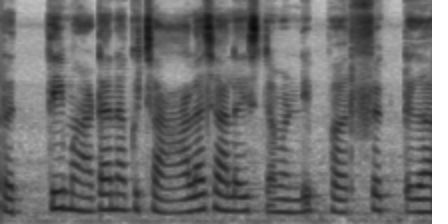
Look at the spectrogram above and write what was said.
ప్రతి మాట నాకు చాలా చాలా ఇష్టం అండి పర్ఫెక్ట్గా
